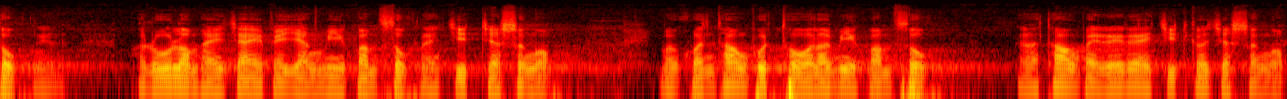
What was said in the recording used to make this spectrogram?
สุขเนี่ยพอรู้ลมหายใจไปอย่างมีความสุขนะจิตจะสงบ บางคนท่องพุทโธแล้วมีความสุขนะท่องไปเรื่อย ๆ จิตก็จะสงบ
